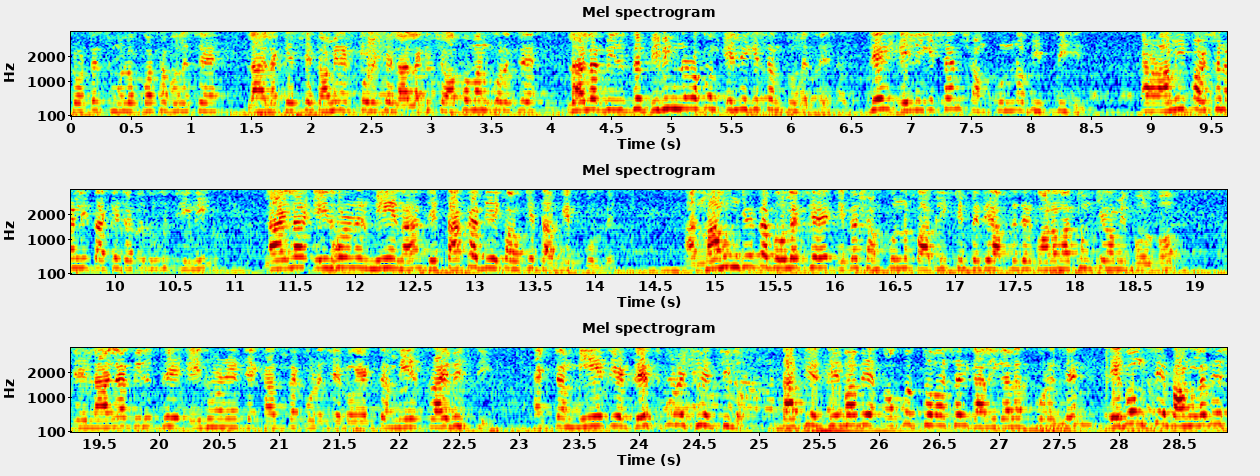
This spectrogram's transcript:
প্রোটেস্টমূলক কথা বলেছে। লাইলাকে সে ডমিনেট করেছে লাইলাকে সে অপমান করেছে। লাইলার বিরুদ্ধে বিভিন্ন রকম এলিগেশন তুলেছে, যেই এলিগেশন সম্পূর্ণ ভিত্তিহীন। কারণ আমি পার্সোনালি তাকে যতটুকু চিনি লাইলা এই ধরনের মেয়ে না যে টাকা দিয়ে কাউকে টার্গেট করবে। আর মামুন যেটা বলেছে, এটা সম্পূর্ণ পাবলিক সিম্পেথি আপনাদের গণমাধ্যমকেও আমি বলব। যে লাইলার বিরুদ্ধে এই ধরনের যে কাজটা করেছে এবং একটা মেয়ের প্রাইভেসি একটা মেয়ে যে ড্রেস পরে শুয়েছিল, তাকে যেভাবে অকথ্য ভাষায় গালিগালাজ করেছে এবং সে বাংলাদেশ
